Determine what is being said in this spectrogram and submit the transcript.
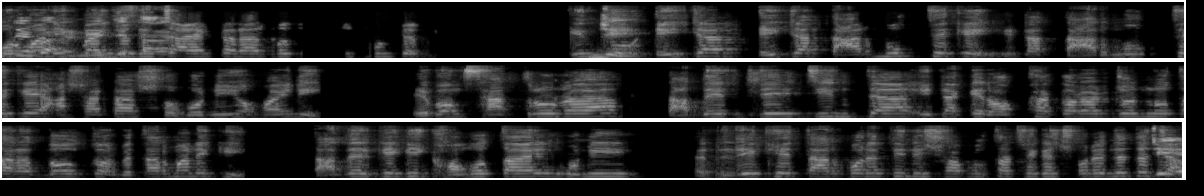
প্রমাণিক ভাই যদি চায় একটা রাজনৈতিক দল খুলতে পারে। কিন্তু এইটা এইটা তার মুখ থেকে এটা তার মুখ থেকে আসাটা শোভনীয় হয়নি। এবং ছাত্ররা তাদের যে চিন্তা এটাকে রক্ষা করার জন্য তারা দল করবে তার মানে কি? তাদেরকে কি ক্ষমতায় উনি রেখে তারপরে তিনি ক্ষমতা থেকে সরে যেতে চান?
